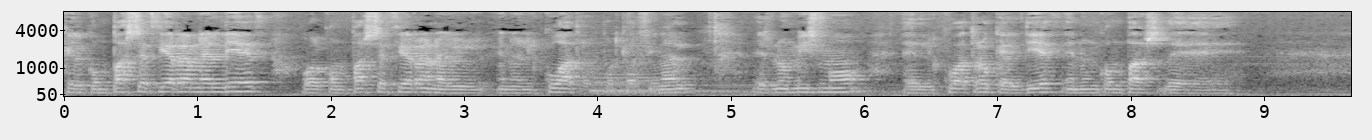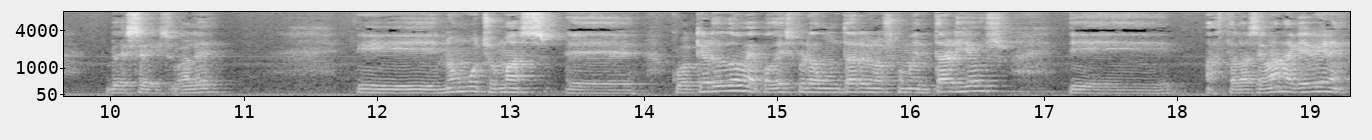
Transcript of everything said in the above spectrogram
el compás se cierra en el 10 o el compás se cierra en el, en el 4, porque al final es lo mismo el 4 que el 10 en un compás de, de 6, ¿vale? Y no mucho más. Eh, cualquier duda me podéis preguntar en los comentarios y hasta la semana que viene.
